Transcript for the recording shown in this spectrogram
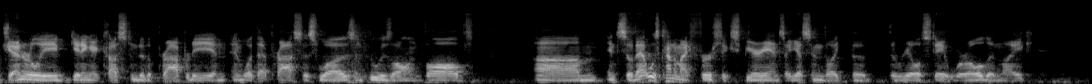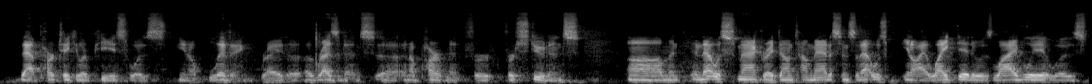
generally getting accustomed to the property and, and what that process was and who was all involved. Um, and so that was kind of my first experience, I guess, in like the the real estate world, and like that particular piece was, you know, living right, a, a residence, uh, an apartment for for students, um, and and that was smack right downtown Madison. So that was, you know, I liked it. It was lively. It was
